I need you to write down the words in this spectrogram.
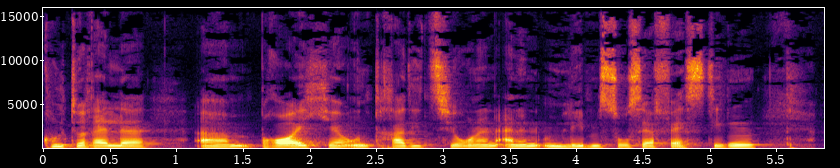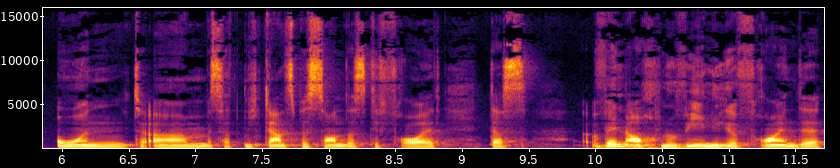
kulturelle ähm, Bräuche und Traditionen einen im Leben so sehr festigen. Und ähm, es hat mich ganz besonders gefreut, dass, wenn auch nur wenige Freunde,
